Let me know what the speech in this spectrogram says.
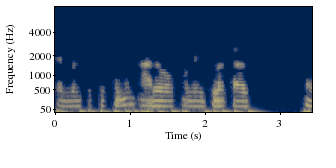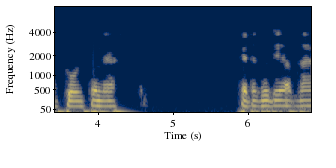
অ্যাডভান্সে ক্লিক করলেন আরও অনেকগুলো কাজ টুল চলে আসছে। এটা যদি আপনার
